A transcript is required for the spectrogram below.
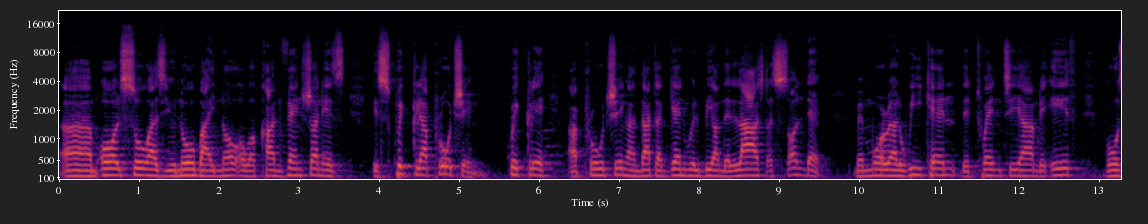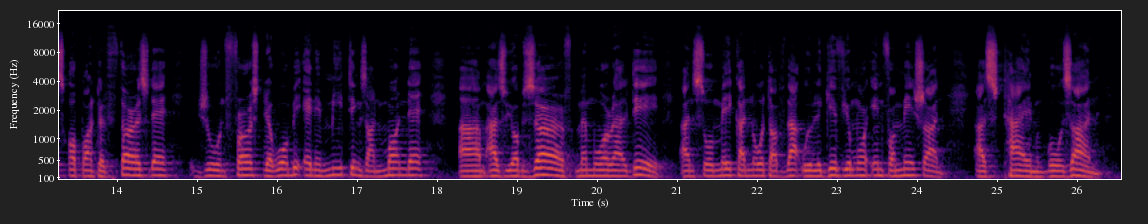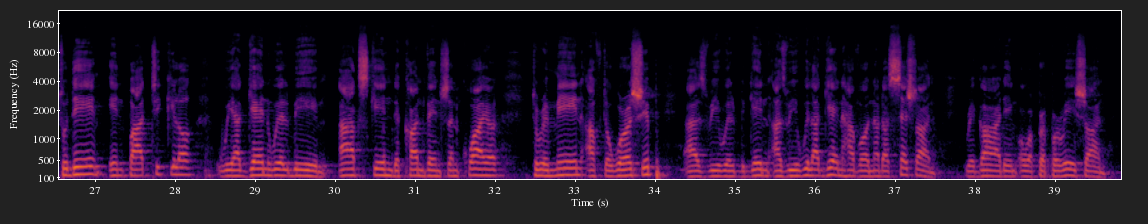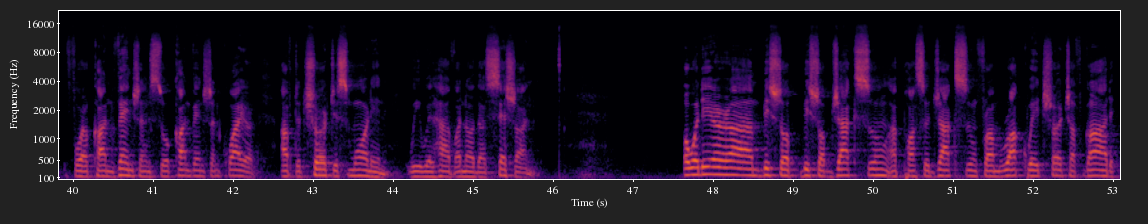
Um, also, as you know by now, our convention is, is quickly approaching, quickly approaching, and that again will be on the last Sunday, Memorial Weekend, the 20th, um, the 8th, goes up until Thursday, June 1st. There won't be any meetings on Monday um, as we observe Memorial Day. And so make a note of that. We will give you more information as time goes on. Today, in particular, we again will be asking the convention choir to remain after worship as we will begin, as we will again have another session regarding our preparation for a convention. So, convention choir, after church this morning, we will have another session. Our there, um, Bishop, Bishop Jackson, Apostle Jackson from Rockway Church of God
